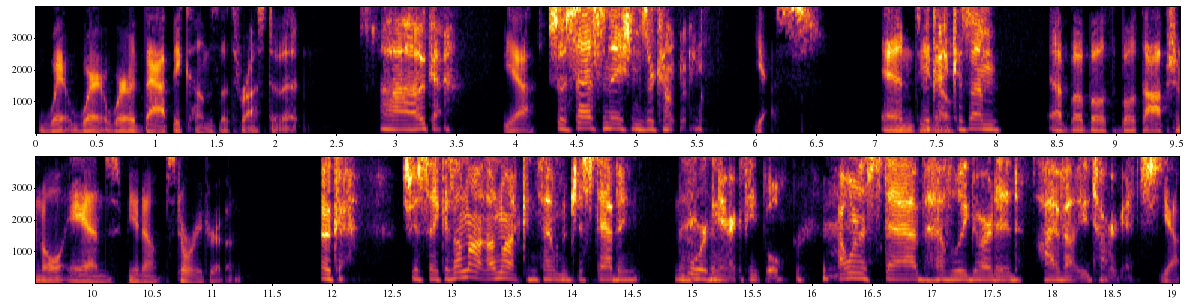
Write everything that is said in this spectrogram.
where where where that becomes the thrust of it. Uh, okay. Yeah. So assassinations are coming. Yes. And you okay, know, because I'm uh, bo- both both optional and you know story driven. okay. I should say because I'm not I'm not content with just stabbing ordinary people. I want to stab heavily guarded, high value targets. Yeah.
